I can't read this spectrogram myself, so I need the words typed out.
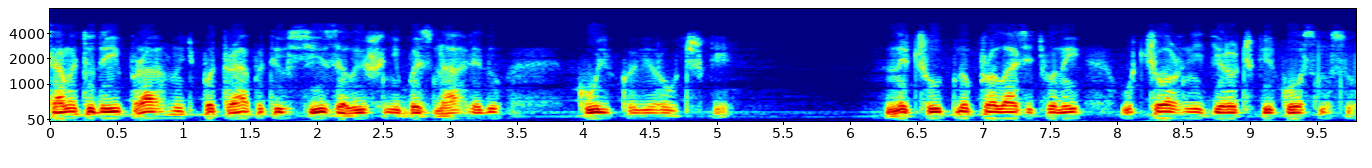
Саме туди і прагнуть потрапити всі залишені без нагляду кулькові ручки. Нечутно пролазять вони у чорні дірочки космосу,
